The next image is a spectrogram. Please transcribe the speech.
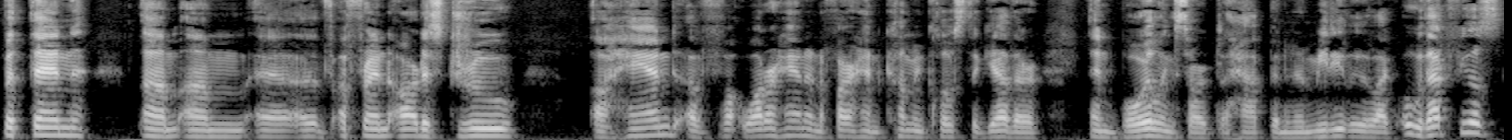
but then um, um, uh, a friend artist drew a hand of water hand and a fire hand coming close together, and boiling started to happen. And immediately, like, oh, that feels.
